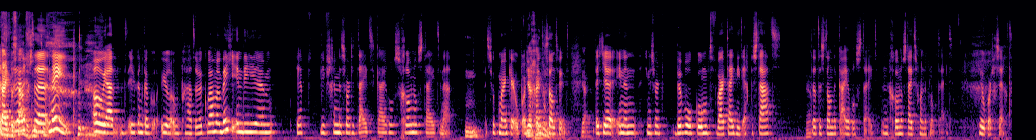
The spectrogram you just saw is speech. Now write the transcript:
Tijd bestaat dus niet. eh, nee. Oh ja, hier kan ik ook uren over praten. We kwamen een beetje in die... ehm, je hebt die verschillende soorten tijd. Kairos, Chronos tijd. Nou, Mhm. zoek maar een keer op als Ja, je het ik doen. interessant vindt. Ja. Dat je in een, in een soort bubbel komt waar tijd niet echt bestaat. Ja. Dat is dan de Kairos tijd. En de Chronos tijd is gewoon de kloktijd. Heel kort gezegd.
